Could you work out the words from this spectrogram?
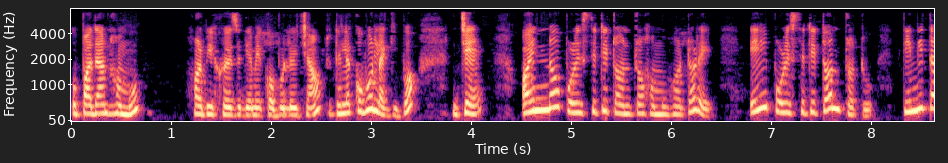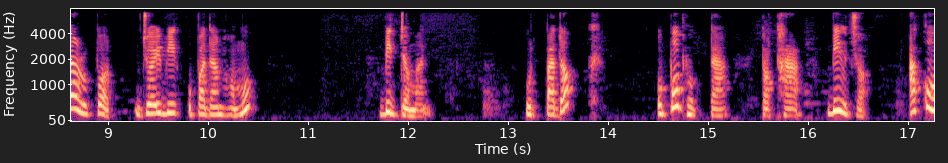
উপাদানসমূহৰ বিষয়ে যদি আমি কবলৈ যাওঁ তেতিয়াহ'লে ক'ব লাগিব যে অন্য পৰিস্থিতি তন্ত্ৰসমূহৰ দৰে এই পৰিস্থিতি তন্ত্ৰটো তিনিটা ৰূপত জৈৱিক উপাদানসমূহ বিদ্যমান। উৎপাদক উপভোক্তা তথা বিয়োজক। আকৌ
